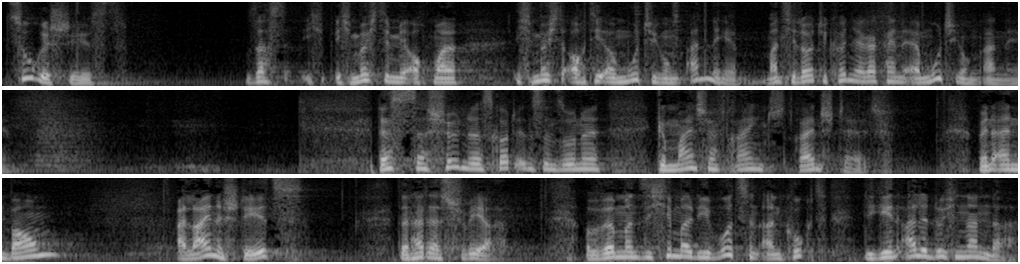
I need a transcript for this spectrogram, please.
zugestehst. Du sagst, ich, ich möchte mir auch mal, ich möchte auch die Ermutigung annehmen. Manche Leute können ja gar keine Ermutigung annehmen. Das ist das Schöne, dass Gott uns in so eine Gemeinschaft rein, reinstellt. Wenn ein Baum alleine steht, dann hat er es schwer. Aber wenn man sich hier mal die Wurzeln anguckt, die gehen alle durcheinander.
